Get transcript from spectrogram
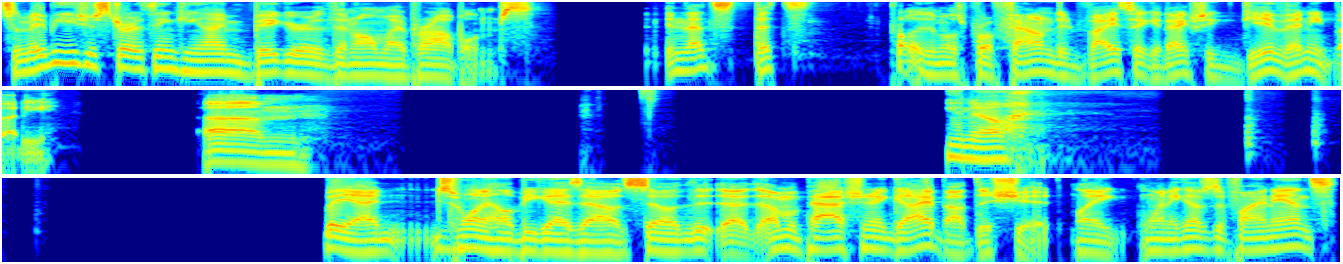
So maybe you should start thinking I'm bigger than all my problems. And that's that's probably the most profound advice I could actually give anybody. Um you know, but yeah, I just want to help you guys out. So uh, I'm a passionate guy about this shit. Like when it comes to finance,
